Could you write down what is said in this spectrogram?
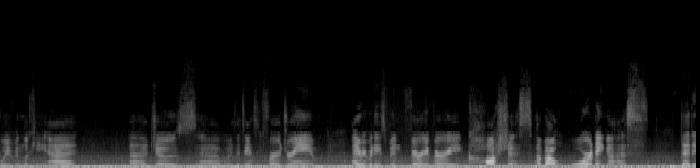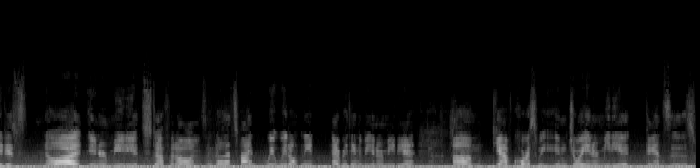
we've been looking at uh, Joe's uh, what is it, Dancing for a Dream. Everybody's been very very cautious about warning us that it is not intermediate stuff at all. And it's like, no, that's fine. We, we don't need everything to be intermediate. Um, yeah, of course, we enjoy intermediate dances,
